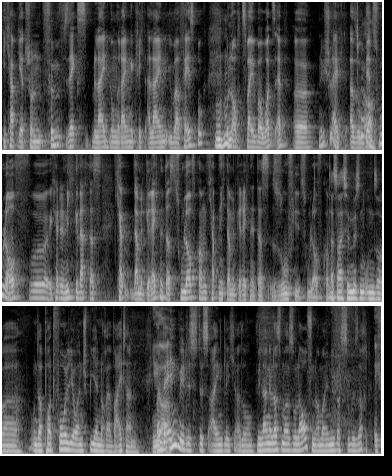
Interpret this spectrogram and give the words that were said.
ich habe jetzt schon fünf, sechs Beleidigungen reingekriegt, allein über Facebook und auch zwei über WhatsApp. Äh, nicht schlecht. Also Mhm. Ja. der Zulauf, äh, ich hätte nicht gedacht, dass. Ich habe damit gerechnet, dass Zulauf kommt. Ich habe nicht damit gerechnet, dass so viel Zulauf kommt. Das heißt, wir müssen unsere, unser Portfolio an Spielen noch erweitern. Ja. Wann beenden wir das, das eigentlich? Also, wie lange lassen wir es so laufen? Haben wir ja nie was zu gesagt. ich,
